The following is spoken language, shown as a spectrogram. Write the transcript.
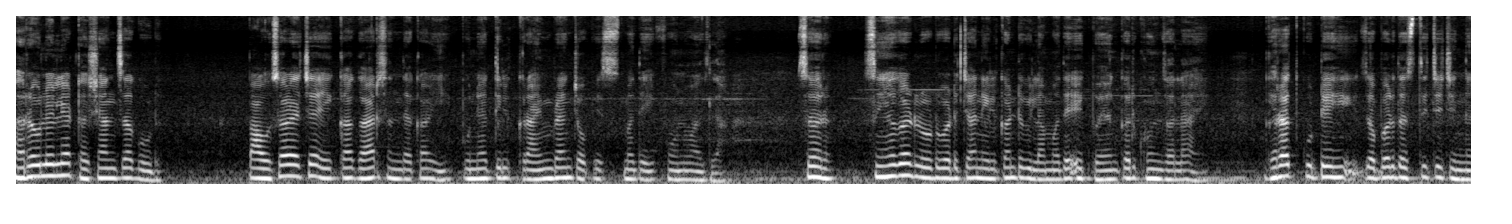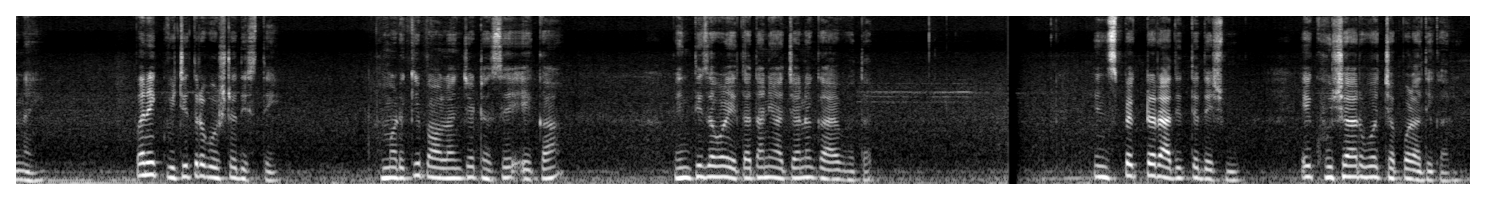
हरवलेल्या ठशांचा गूढ. पावसाळ्याच्या एका गार संध्याकाळी पुण्यातील क्राईम ब्रँच ऑफिसमध्ये फोन वाजला. सर सिंहगड रोडवरच्या नीलकंठ विलामध्ये एक भयंकर खून झाला आहे. घरात कुठेही जबरदस्तीचे चिन्ह नाही. पण एक विचित्र गोष्ट दिसते. मडकी पावलांचे ठसे एका भिंतीजवळ येतात आणि अचानक गायब होतात. इन्स्पेक्टर आदित्य देशमुख एक हुशार व चपळ अधिकारी.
